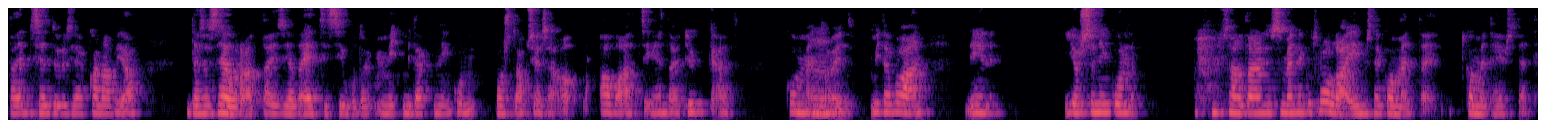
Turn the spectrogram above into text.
tai sen tyylisiä kanavia, mitä sä seuraat, tai sieltä etsi sivulta, mi- mitä niin kun, postauksia sä avaat siihen, tai tykkäät, kommentoit, mm. mitä vaan, niin jos sä niin kun, sanotaan, jos sä menet niin trollaa ihmisten kommentteja, kommentteja että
